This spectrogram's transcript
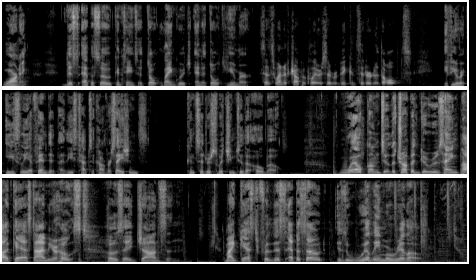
Warning this episode contains adult language and adult humor. Since when have trumpet players ever been considered adults? If you are easily offended by these types of conversations, consider switching to the oboe. Welcome to the Trumpet Gurus Hang podcast. I'm your host, Jose Johnson. My guest for this episode is Willie Murillo.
